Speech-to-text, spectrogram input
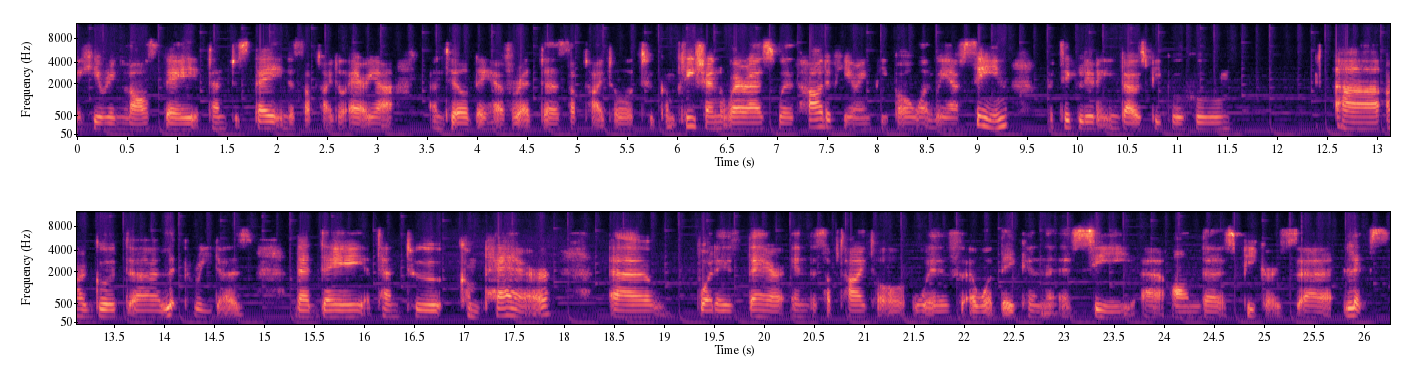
hearing loss, they tend to stay in the subtitle area until they have read the subtitle to completion. Whereas with hard of hearing people, what we have seen, particularly in those people who uh, are good uh, lip readers, that they tend to compare uh, what is there in the subtitle with uh, what they can uh, see uh, on the speaker's lips.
